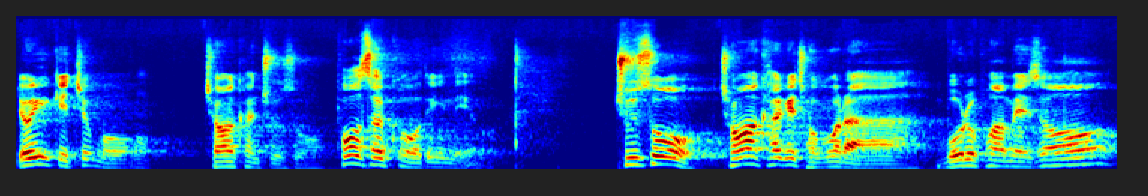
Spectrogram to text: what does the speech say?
여기 있겠죠, 뭐 정확한 주소, 코드 있네요. 주소 정확하게 적어라. 뭐를 포함해서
